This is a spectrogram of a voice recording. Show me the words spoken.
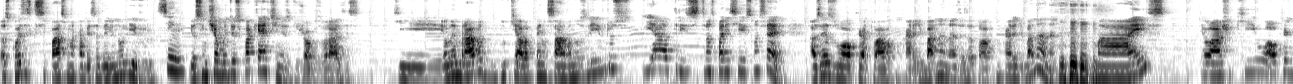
as coisas que se passam na cabeça dele no livro. Sim. E eu sentia muito isso com a Katniss dos Jogos Vorazes. Que eu lembrava do que ela pensava nos livros e a atriz transparecia isso na série. Às vezes o Walker atuava com cara de banana, às vezes atuava com cara de banana. Mas eu acho que o Walker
